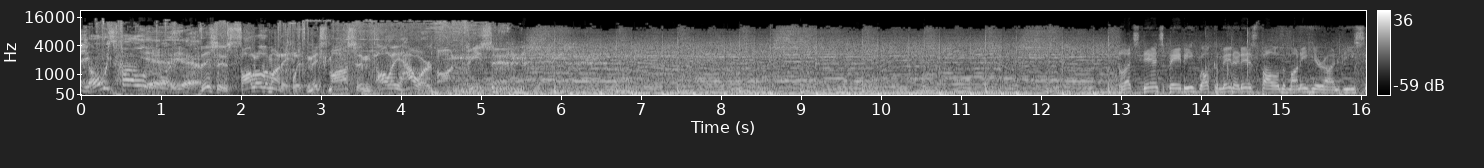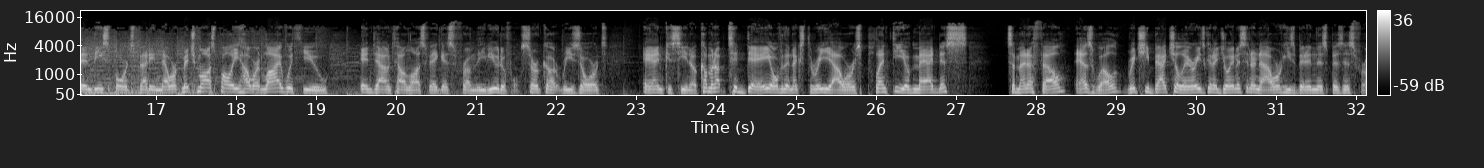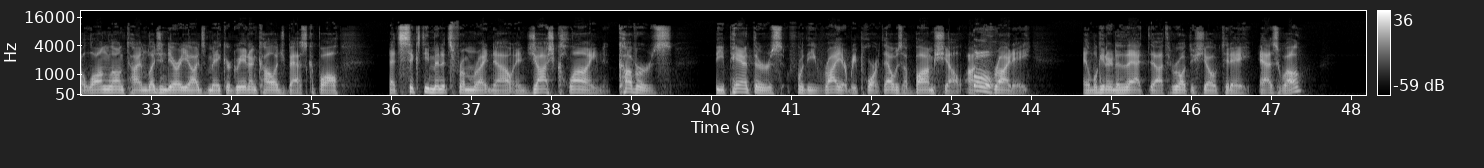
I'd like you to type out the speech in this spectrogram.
That's always. You always follow yeah, the money. Yeah. This is Follow the Money with Mitch Moss and Pauly Howard on VSIN. So let's dance, baby. Welcome in. It is Follow the Money here on VSIN, the Sports Betting Network. Mitch Moss, Pauly Howard, live with you in downtown Las Vegas from the beautiful Circa Resort and Casino. Coming up today, over the next three hours, plenty of madness, some NFL as well. Richie Baccellieri is going to join us in an hour. He's been in this business for a long, long time. Legendary odds maker, great on college basketball. That's 60 minutes from right now. And Josh Klein covers the Panthers for the Riot Report. That was a bombshell on Oh. Friday. And we'll get into that uh, throughout the show today as well.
